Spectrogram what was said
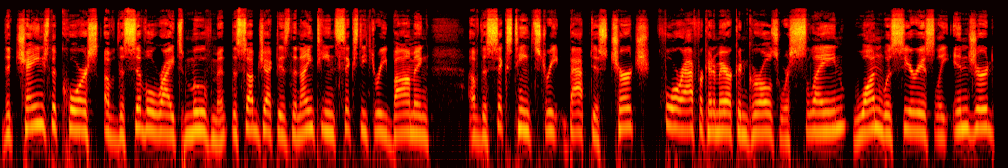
that changed the course of the civil rights movement. The subject is the 1963 bombing of the 16th Street Baptist Church. Four African American girls were slain. One was seriously injured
